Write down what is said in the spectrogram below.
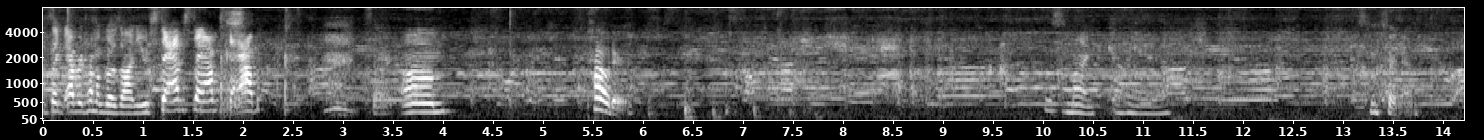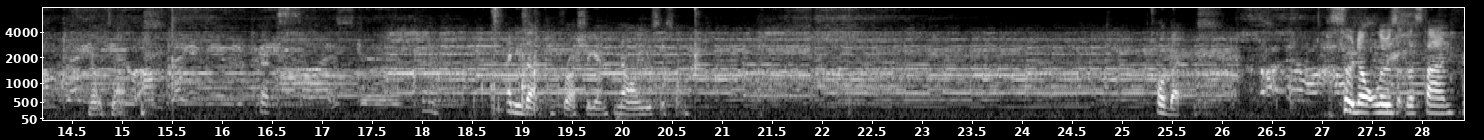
It's like every time it goes on, you stab, stab, stab. Sorry. Um. Powder. This is mine. Okay, no. No, it's not. That's. I need that brush again. No, I'll use this one. Hold that. So we don't lose it this time.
